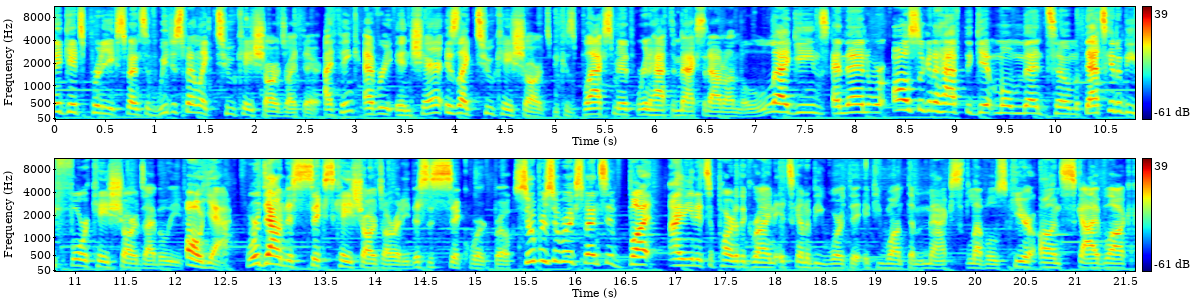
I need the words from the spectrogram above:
it gets pretty expensive. We just spent like 2k shards right there. I think every enchant is like 2k shards because blacksmith, we're gonna have to max it out on the leggings. And then we're also gonna have to get momentum. That's gonna be 4k shards, I believe. Oh yeah, we're down to 6k shards already. This is sick work, bro. Super, super expensive, but I mean, it's a part of the grind. It's gonna be worth it if you want the max levels here on Skyblock.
